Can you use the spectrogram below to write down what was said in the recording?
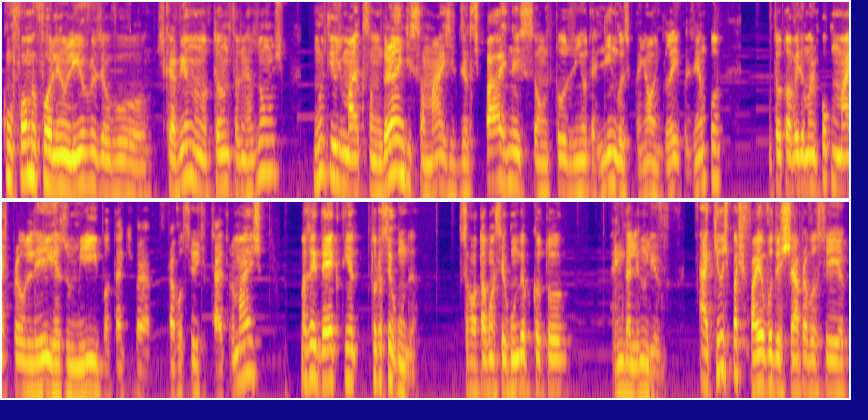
Conforme eu for lendo livros, eu vou escrevendo, anotando, fazendo resumos. Muitos livros de mágica são grandes, são mais de 200 páginas, são todos em outras línguas, espanhol, inglês, por exemplo. Então talvez demore um pouco mais para eu ler, resumir, botar aqui para vocês editar e tudo mais. Mas a ideia é que tenha toda segunda. Se faltar alguma segunda é porque eu tô ainda lendo o livro. Aqui no Spotify eu vou deixar para você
